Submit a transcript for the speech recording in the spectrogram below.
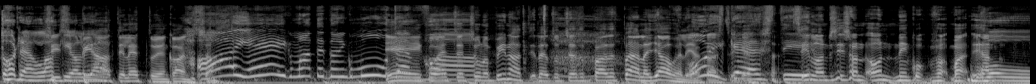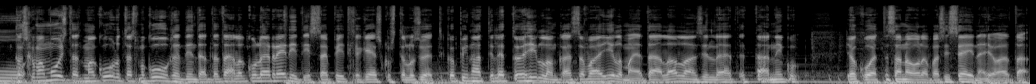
todellakin Siis oli pinaattilettujen kanssa. Ai ei, kun mä ajattelin, että on niinku muuten Ei, kun vaan. et, et sulla on pinaattiletut ja sä päätät päälle jauhelijakastiketta. Oikeesti? Silloin siis on, on niinku, mä, ihan, Wow. koska mä muistan, että mä oon kuullut tässä, mä googletin tätä, täällä on kuulee Redditissä pitkä keskustelu, syöttikö pinaattilettuja hillon kanssa vai ilman, ja täällä ollaan silleen, että, että tää on niinku joku, että sano olevasi Seinäjoelta,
